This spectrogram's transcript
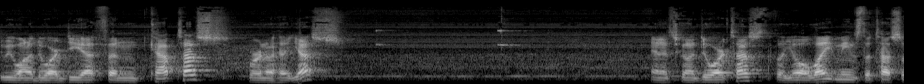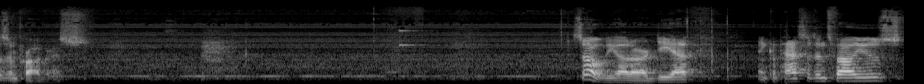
do we want to do our DF and cap test? We're going to hit yes. And it's going to do our test. The yellow light means the test is in progress. So we got our DF and capacitance values,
